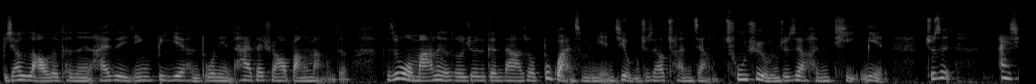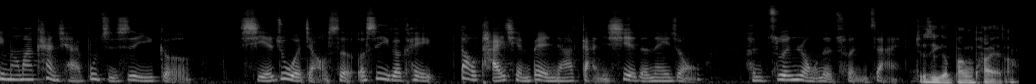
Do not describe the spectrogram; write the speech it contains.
比较老的，可能孩子已经毕业很多年，她还在学校帮忙的。可是我妈那个时候就是跟大家说，不管什么年纪，我们就是要穿这样出去，我们就是要很体面。就是爱心妈妈看起来不只是一个协助的角色，而是一个可以到台前被人家感谢的那种很尊荣的存在，就是一个帮派了。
